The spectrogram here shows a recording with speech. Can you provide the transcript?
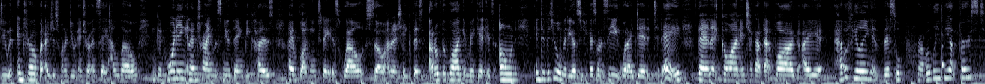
do an intro, but I just want to do an intro and say hello and good morning, and I'm trying this new thing because I am vlogging today as well. So I'm going to take this out of the vlog and make it its own individual video. So if you guys want to see what I did today, then go on and and check out that vlog. I have a feeling this will probably be up first.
